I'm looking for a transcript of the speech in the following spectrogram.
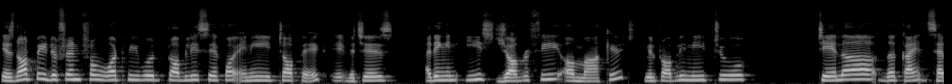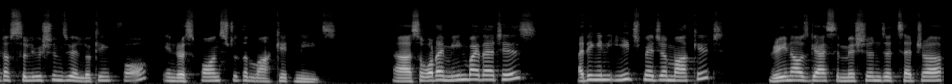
is not very different from what we would probably say for any topic, which is I think in each geography or market, we'll probably need to tailor the kind set of solutions we're looking for in response to the market needs. Uh, so what I mean by that is, I think in each major market, greenhouse gas emissions, etc.,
